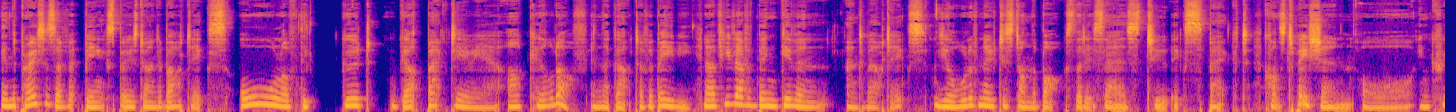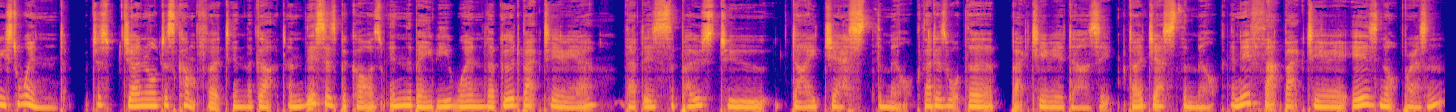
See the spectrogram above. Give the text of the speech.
in the process of being exposed to antibiotics, all of the good gut bacteria are killed off in the gut of a baby. Now, if you've ever been given antibiotics, you'll have noticed on the box that it says to expect constipation or increased wind. Just general discomfort in the gut. And this is because in the baby, when the good bacteria that is supposed to digest the milk. That is what the bacteria does. It digests the milk. And if that bacteria is not present,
